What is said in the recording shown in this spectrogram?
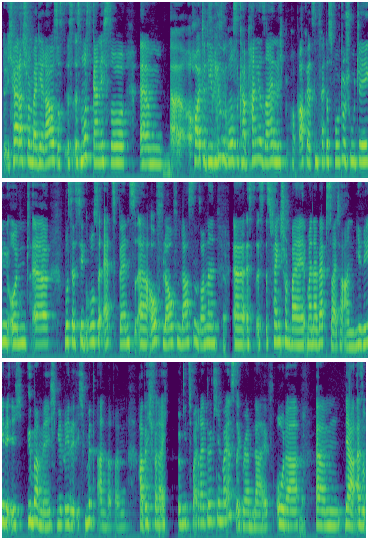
ich höre das schon bei dir raus. Es, es, es muss gar nicht so ähm, äh, heute die riesengroße Kampagne sein. Ich brauche jetzt ein fettes Fotoshooting und äh, muss jetzt hier große Adspends äh, auflaufen lassen, sondern ja. äh, es, es, es fängt schon bei meiner Webseite an. Wie rede ich über mich? Wie rede ich mit anderen? Habe ich vielleicht irgendwie zwei, drei Bildchen bei Instagram Live oder ja, ähm, ja also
